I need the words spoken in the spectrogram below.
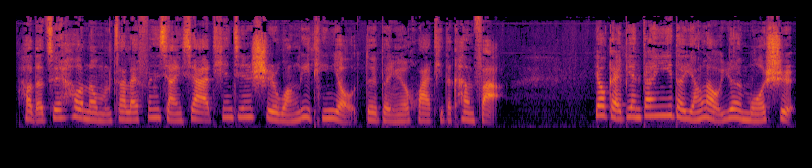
好的，最后呢，我们再来分享一下天津市王丽听友对本月话题的看法。要改变单一的养老院模式，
